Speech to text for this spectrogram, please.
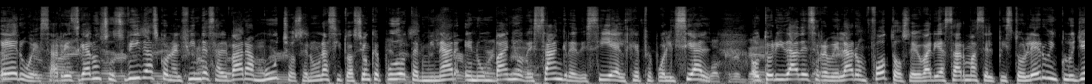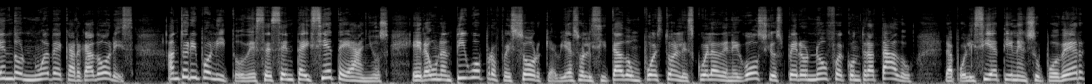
héroes, arriesgaron sus vidas con el fin de salvar a muchos en una situación que pudo terminar en un baño de sangre, decía el jefe policial. Autoridades revelaron fotos de varias armas del pistolero, incluyendo nueve cargadores. Anthony Polito, de 67 años, era un antiguo profesor que había solicitado un puesto en la escuela de negocios, pero no fue contratado. La policía tiene en su poder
